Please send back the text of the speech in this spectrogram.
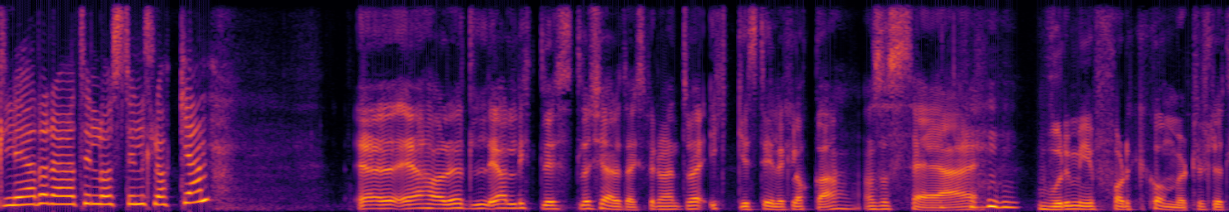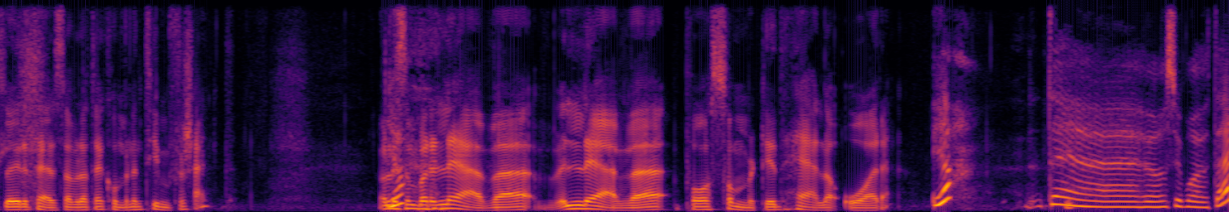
Gleder dere til å stille klokken? Jeg, jeg, har et, jeg har litt lyst til å kjøre et eksperiment hvor jeg ikke stiller klokka. Og så ser jeg hvor mye folk kommer til slutt til å irritere seg over at jeg kommer en time for seint. Og liksom bare leve, leve på sommertid hele året. Ja, det høres jo bra ut, det.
